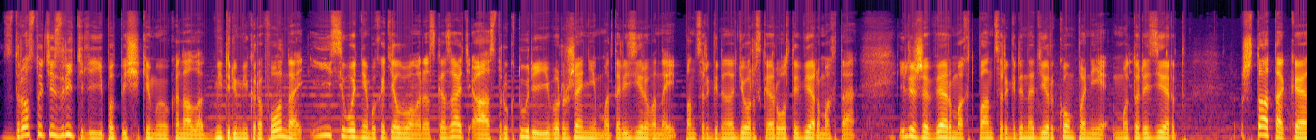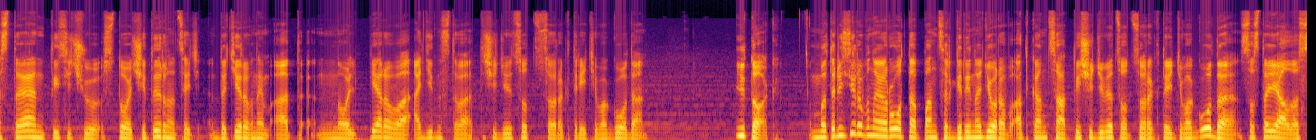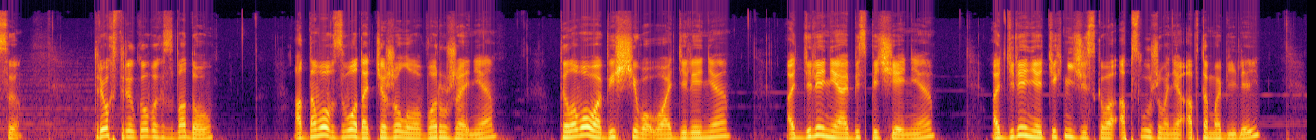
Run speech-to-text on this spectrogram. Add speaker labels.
Speaker 1: Здравствуйте, зрители и подписчики моего канала Дмитрий Микрофона, и сегодня я бы хотел вам рассказать о структуре и вооружении моторизированной панцергренадерской роты Вермахта, или же Вермахт Панцергренадир Компани Моторизерт, штата КСТН 1114, датированным от 01.11.1943 года. Итак, моторизированная рота панцергренадеров от конца 1943 года состояла с трех стрелковых взводов, одного взвода тяжелого вооружения, тылового вещевого отделения, отделения обеспечения, отделения технического обслуживания автомобилей,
